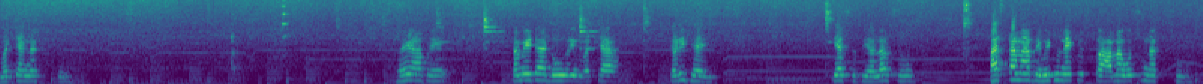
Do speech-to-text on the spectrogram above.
મરચાં નાખીશું. હવે આપણે ટમેટા, ડુંગળી, મરચાં ચડી જાય. ત્યાં સુધી હલાવશું. પાસ્તામાં આપણે મીઠું નાખ્યું તો આમાં ઓછું નાખશું.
